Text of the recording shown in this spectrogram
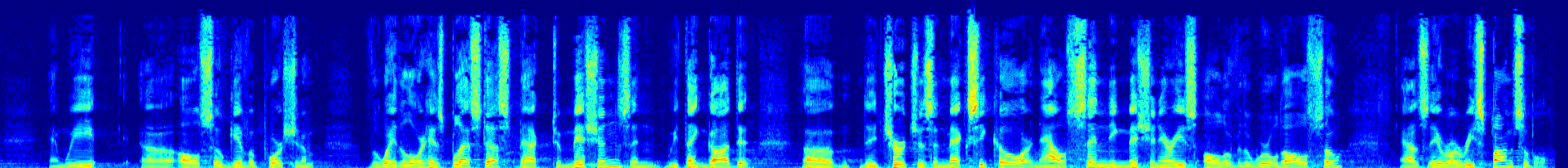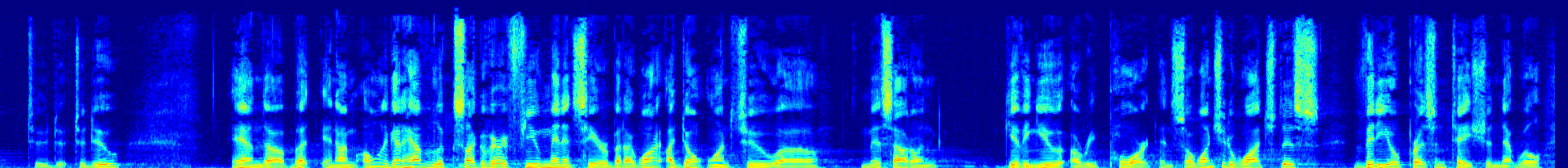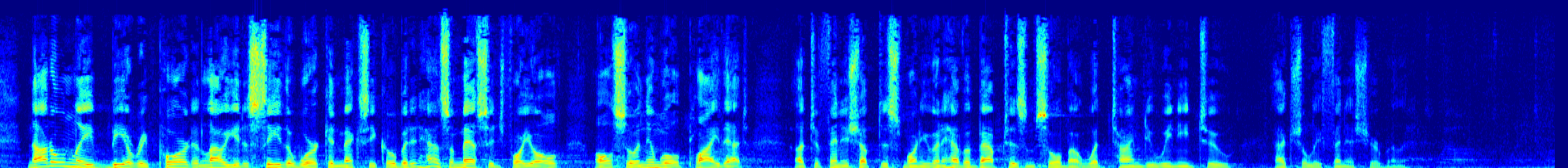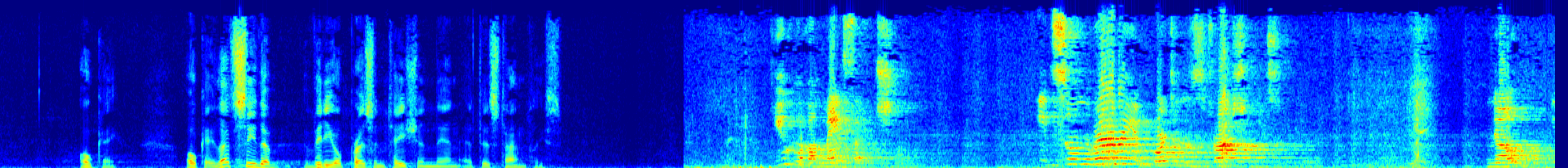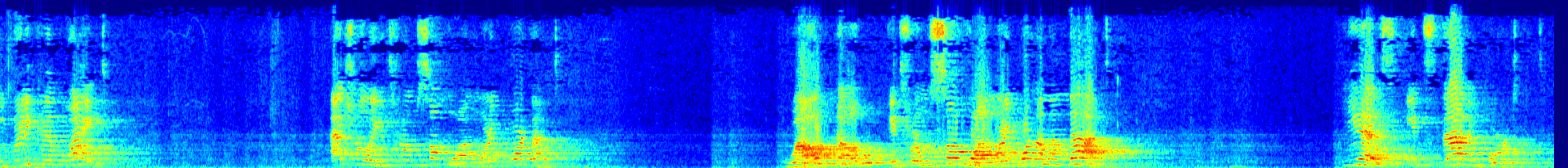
And we uh, also give a portion of the way the Lord has blessed us back to missions, and we thank God that uh, the churches in Mexico are now sending missionaries all over the world also as they are responsible to to do. And uh, but and I'm only going to have looks like a very few minutes here, but I want I don't want to uh, miss out on giving you a report, and so I want you to watch this video presentation that will not only be a report and allow you to see the work in Mexico, but it has a message for you all also, and then we'll apply that uh, to finish up this morning. You're going to have a baptism, so about what time do we need to? actually finish here, brother? Okay. Okay, let's see the video presentation then at this time, please. You have a message. It's some very important instructions. No, it really can't wait. Actually, it's from someone more important. Well, no, it's from someone more important than that. Yes, it's that important.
